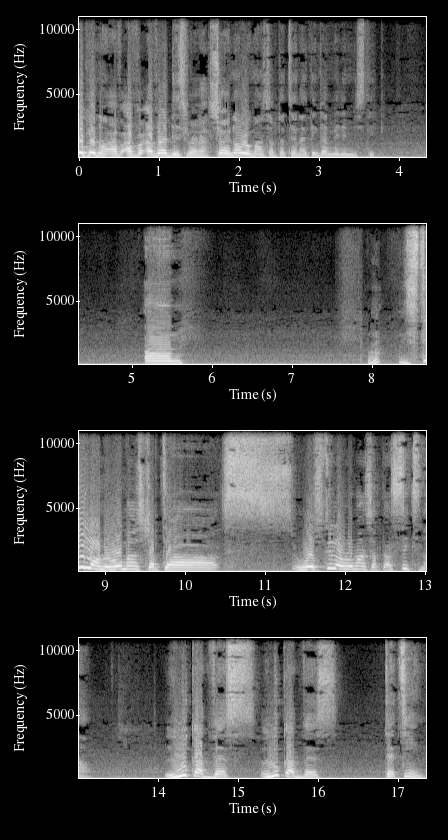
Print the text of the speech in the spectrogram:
Okay, no, I've, I've, I've read this rather. Sorry, not Romans chapter 10. I think I made a mistake. Um, still on Romans chapter, still on Romans chapter 6 now. Look at verse, look at verse 13.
